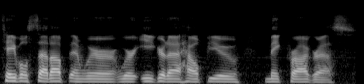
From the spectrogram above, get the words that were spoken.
table set up, and we're we're eager to help you make progress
